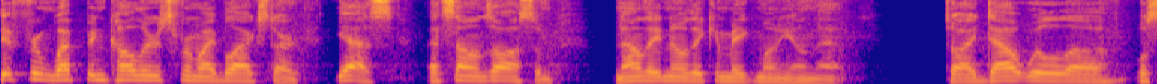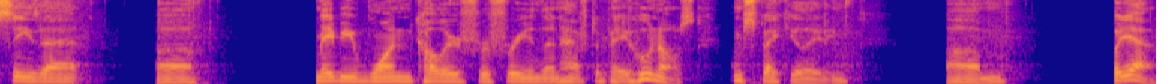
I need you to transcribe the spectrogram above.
Different weapon colors for my Black Star. Yes, that sounds awesome. Now they know they can make money on that. So I doubt we'll uh, we'll see that. Uh, maybe one color for free and then have to pay. Who knows? I'm speculating. Um, but yeah,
